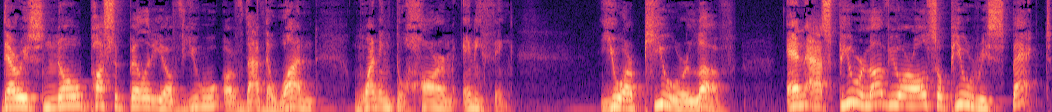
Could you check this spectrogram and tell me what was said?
There is no possibility of you, of that, the one, wanting to harm anything you are pure love. And as pure love, you are also pure respect.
